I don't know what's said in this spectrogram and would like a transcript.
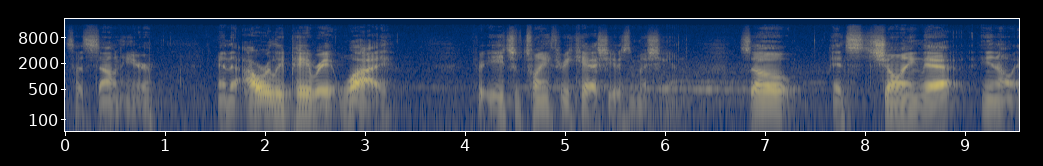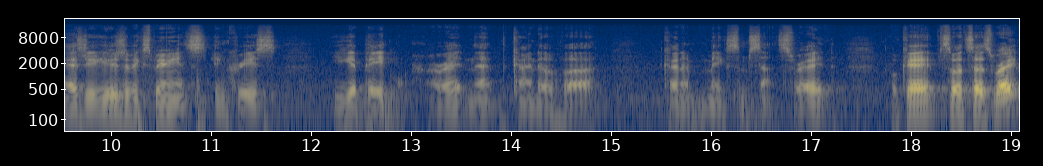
so that's down here, and the hourly pay rate Y for each of 23 cashiers in Michigan. So it's showing that, you know, as your years of experience increase, you get paid more, all right? And that kind of, uh, kind of makes some sense, right? Okay, so it says write,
